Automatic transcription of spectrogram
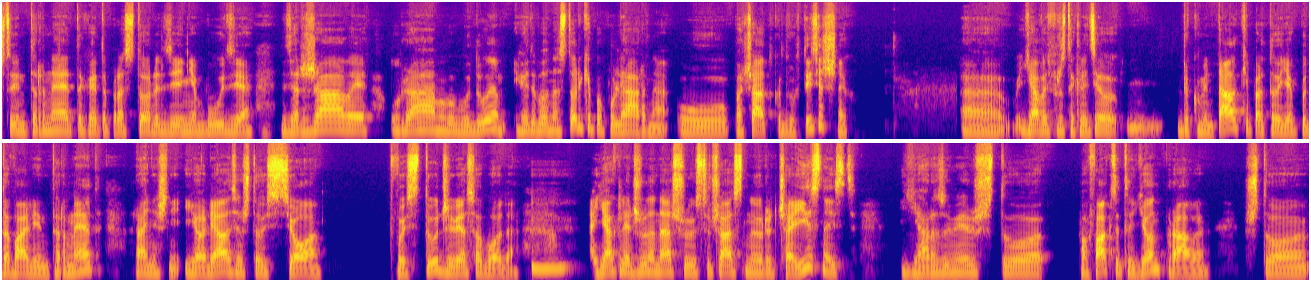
што інтэрнэт гэта прастора дзе не будзе дзяржавы ура мы выбудуем і гэта было настолькі папулярна у пачатку двухтысячных. Я вось просто глядзеў дакументалкі про то як будавалі інтэрнэт ранішні і уяўлялася што ўсё вось тут жыве свабода mm -hmm. А я гляджу на нашу сучасную рэчаіснасць я разумею что по факту то ён правы что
